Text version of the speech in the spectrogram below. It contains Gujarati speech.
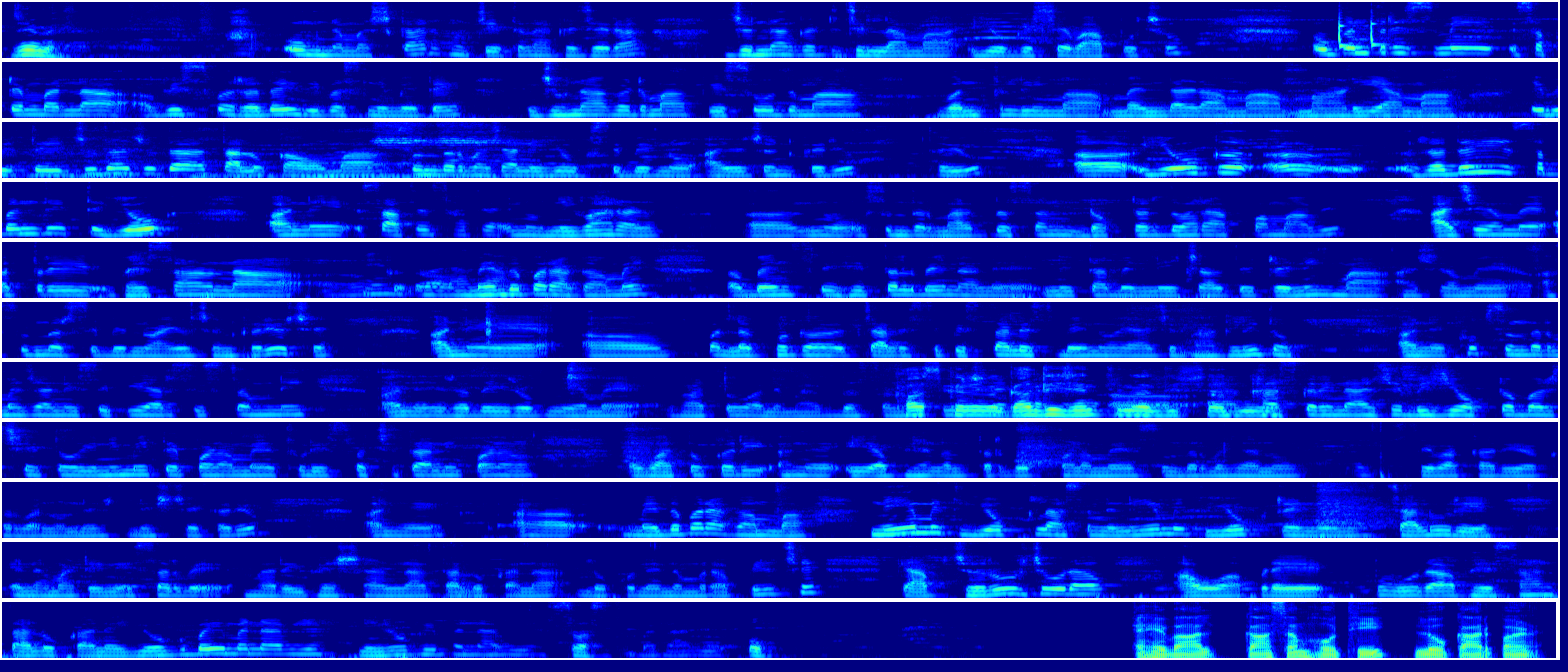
જી મેં ઓમ નમસ્કાર, હું ચેતના ગજેરા, જુનાગઢ જિલ્લામાં યોગ સેવા આપું છું. ઓગણત્રીસમી સપ્ટેમ્બરના વિશ્વ હૃદય દિવસ નિમિત્તે જુનાગઢમાં, કેશોદમાં, વંથલીમાં મેંદરડામાં માળિયામાં એવી રીતે જુદા જુદા તાલુકાઓમાં સુંદર મજાની યોગ શિબિરનું આયોજન કર્યું, થયું. યોગ હૃદય સંબંધિત યોગ અને સાથે સાથે એનું નિવારણનું સુંદર માર્ગદર્શન ડૉક્ટર દ્વારા આપવામાં આવ્યું. આજે અમે અત્રે ભેસાણના મેંદપરા ગામ. બેન શ્રી હિતલબેન અને નીતાબેનની ચાલતી ટ્રેનિંગમાં આજે અમે આ સુંદર શિબિરનું આયોજન કર્યું છે. અને લગભગ ચાલીસથી પિસ્તાલીસ બહેનોએ આજે ભાગ લીધો. અને ખૂબ સુંદર મજાની સીપીઆર સિસ્ટમની અને હૃદય રોગની અમે વાતો અને માર્ગદર્શન ખાસ કરીને ગાંધી જયંતિના દિવસે ખાસ કરીને આજે બીજી ઓક્ટોબર છે તો એ નિમિત્તે પણ અમે થોડી સ્વચ્છતાની પણ વાતો કરી અને એ અભિયાન અંતર્ગત પણ અમે સુંદર મજાનું સેવા કાર્ય કરવાનો નિશ- નિશ્ચય કર્યો. અને આ મેદપરા ગામમાં નિયમિત યોગ ક્લાસ અને નિયમિત યોગ ટ્રેનિંગ ચાલુ રહે એના માટેની સર્વે મારી ભેસાણના તાલુકાના લોકોને નમ્ર અપીલ છે કે આપ જરૂર જોડાઓ આવો આપણે પૂરા ભેસાણ તાલુકાને યોગમય બનાવીએ, નિરોગી બનાવીએ, સ્વસ્થ બનાવીએ. ઓ અહેવાલ કાસમ હોથી લોકાર્પણ.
